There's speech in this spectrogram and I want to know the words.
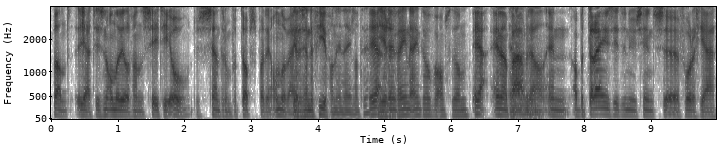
Want ja, het is een onderdeel van de CTO, dus Centrum voor Topsport en Onderwijs. Ja, er zijn er vier van in Nederland, hè? Ja, Heerenveen, Eindhoven, Amsterdam. Ja, en dan Papendal. En op het terrein zitten nu sinds uh, vorig jaar...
